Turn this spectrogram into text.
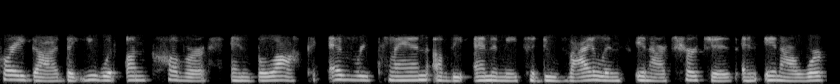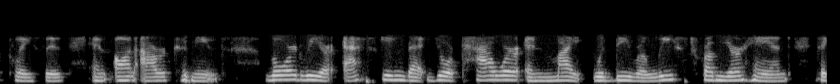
pray, God, that you would uncover and block every plan of the enemy to do violence in our churches and in our workplaces and on our commutes. Lord, we are asking that your power and might would be released from your hand to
